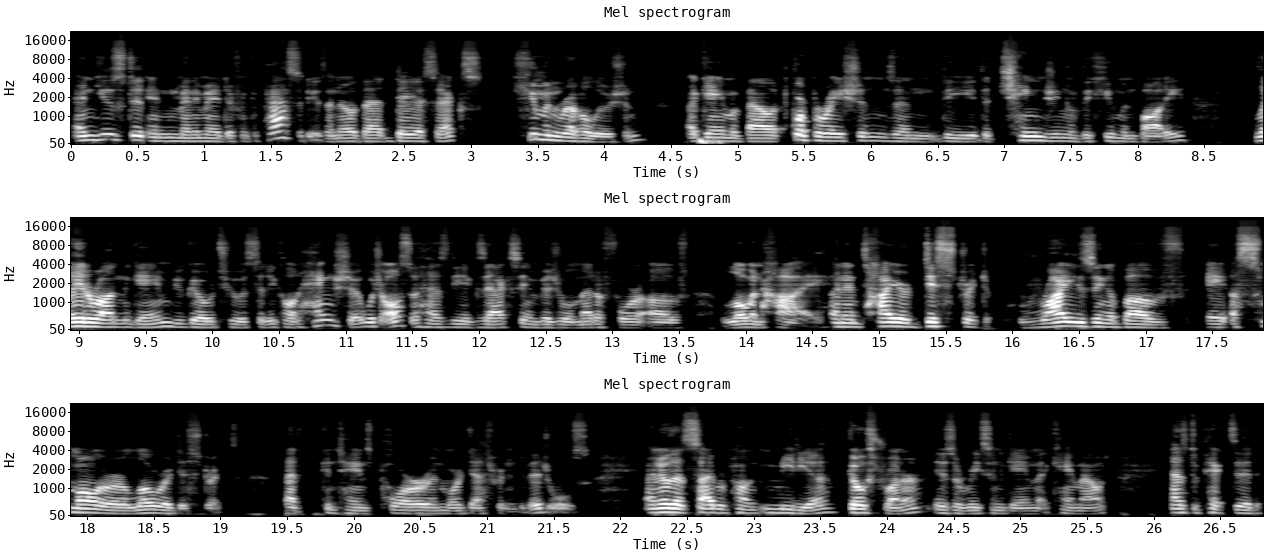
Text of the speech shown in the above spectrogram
and used it in many, many different capacities. I know that Deus Ex, Human Revolution, a game about corporations and the, the changing of the human body. Later on in the game, you go to a city called Hengsha, which also has the exact same visual metaphor of low and high, an entire district rising above a, a smaller or lower district that contains poorer and more desperate individuals. I know that Cyberpunk Media, Ghostrunner, is a recent game that came out, has depicted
